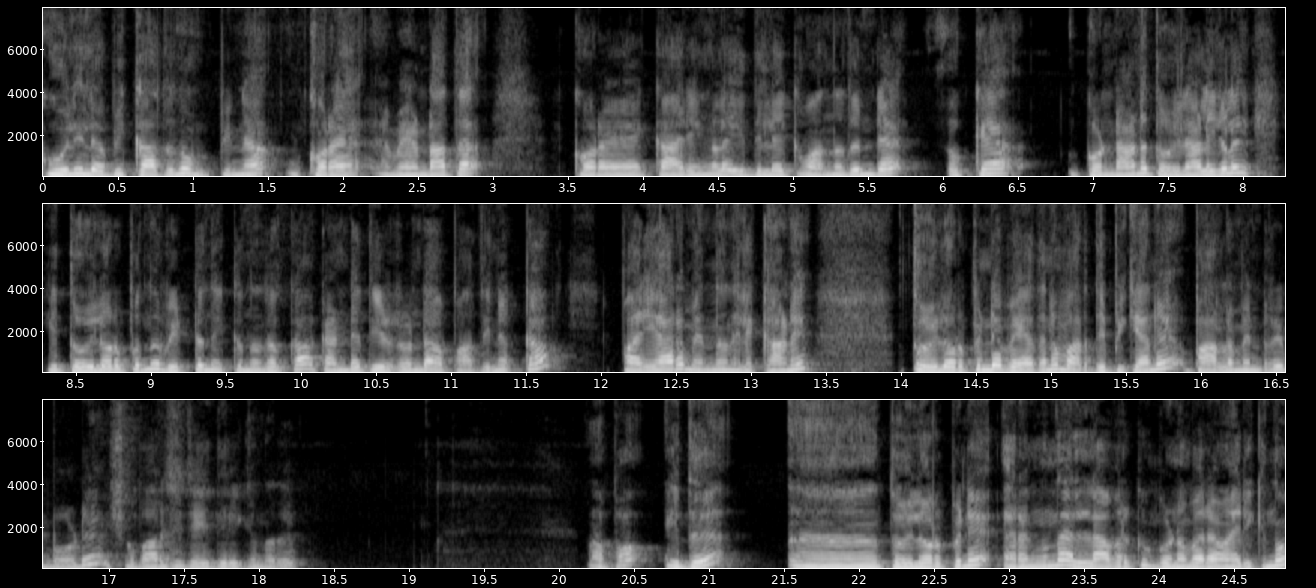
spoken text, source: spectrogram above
കൂലി ലഭിക്കാത്തതും പിന്നെ കുറേ വേണ്ടാത്ത കുറേ കാര്യങ്ങൾ ഇതിലേക്ക് വന്നതിന്റെ ഒക്കെ കൊണ്ടാണ് തൊഴിലാളികൾ ഈ തൊഴിലുറപ്പിൽ നിന്ന് വിട്ടു നിൽക്കുന്നതൊക്കെ കണ്ടെത്തിയിട്ടുണ്ട്. അപ്പോൾ അതിനൊക്കെ പരിഹാരം എന്ന നിലക്കാണ് തൊഴിലുറപ്പിന്റെ വേതനം വർദ്ധിപ്പിക്കാൻ പാർലമെന്ററി ബോർഡ് ശുപാർശ ചെയ്തിരിക്കുന്നത്. അപ്പോൾ ഇത് തൊഴിലുറപ്പിന് ഇറങ്ങുന്ന എല്ലാവർക്കും ഗുണപരമായിരിക്കുന്നു.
